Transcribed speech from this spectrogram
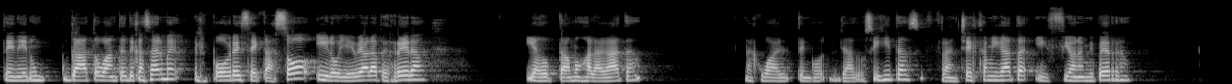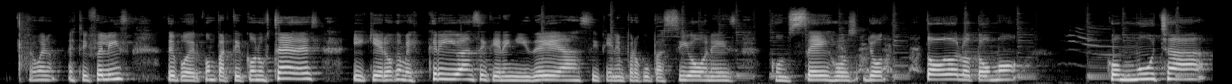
tener un gato antes de casarme. El pobre se casó y lo llevé a la perrera y adoptamos a la gata, la cual tengo ya dos hijitas, Francesca mi gata y Fiona mi perra. Pero bueno, estoy feliz de poder compartir con ustedes y quiero que me escriban si tienen ideas, si tienen preocupaciones, consejos. Yo todo lo tomo con mucha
